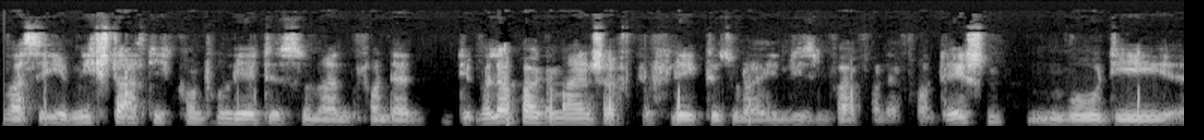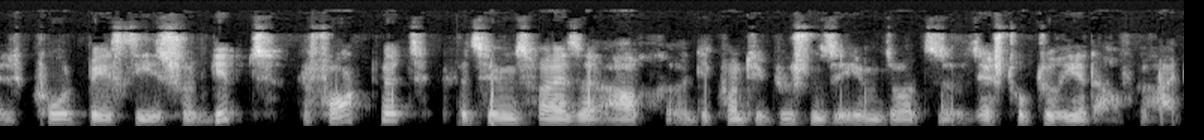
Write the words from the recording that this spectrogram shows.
was eben nicht staatlich kontrolliert ist, sondern von der Developer-Gemeinschaft gepflegt ist oder in diesem Fall von der Foundation, wo die Codebase, die es schon gibt, geforkt wird, beziehungsweise auch die Contributions eben dort sehr strukturiert aufgereiht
